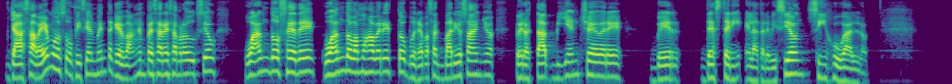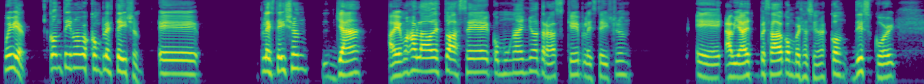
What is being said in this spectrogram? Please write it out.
ya sabemos oficialmente que van a empezar esa producción. Cuando se dé, cuándo vamos a ver esto, podría pasar varios años, pero está bien chévere ver Destiny en la televisión sin jugarlo. Muy bien, continuemos con PlayStation. Eh, PlayStation ya habíamos hablado de esto hace como un año atrás que PlayStation eh, había empezado conversaciones con Discord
